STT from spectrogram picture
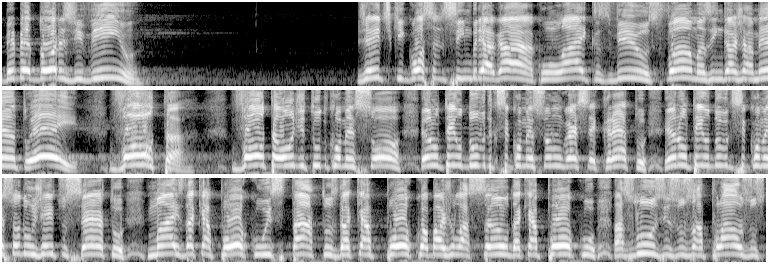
bebedores de vinho? Gente que gosta de se embriagar com likes, views, famas, engajamento. Ei, volta! Volta onde tudo começou. Eu não tenho dúvida que você começou num lugar secreto. Eu não tenho dúvida que você começou de um jeito certo. Mas daqui a pouco o status, daqui a pouco a bajulação, daqui a pouco as luzes, os aplausos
